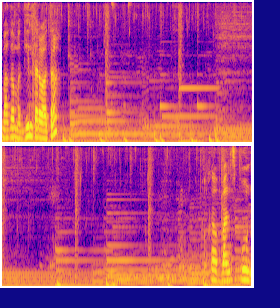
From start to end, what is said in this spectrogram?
బాగా మగ్గిన తర్వాత ఒక వన్ స్పూన్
